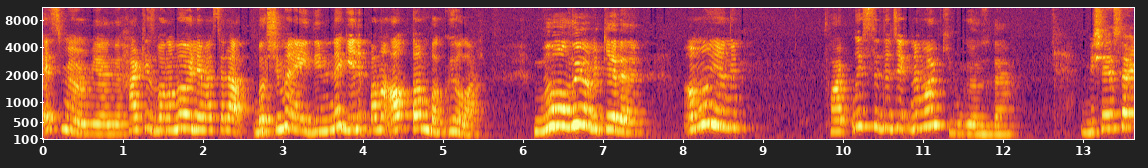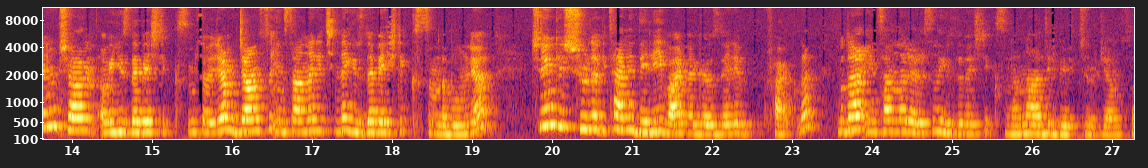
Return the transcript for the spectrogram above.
etmiyorum yani. Herkes bana böyle mesela başımı eğdiğimde gelip bana alttan bakıyorlar. Ne oluyor bir kere? Ama yani farklı hissedecek ne var ki bu gözde? Bir şey söyleyeyim mi? Şu an o %5'lik kısmı söyleyeceğim. Cansu insanlar içinde %5'lik kısımda bulunuyor. Çünkü şurada bir tane deliği var ve gözleri farklı. Bu da insanlar arasında %5'lik kısımda. Nadir bir tür Cansu.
